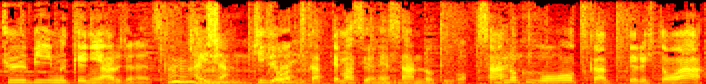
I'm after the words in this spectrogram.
2B 向けにあるじゃないですか。会社、企業は使ってますよね、365 365を使ってる人は、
